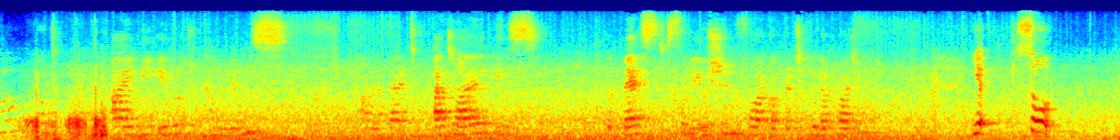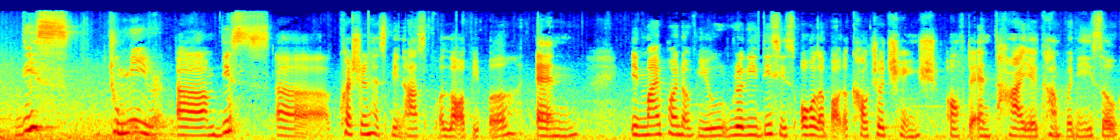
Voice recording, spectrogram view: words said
how would I be able to convince uh, that Agile is the best solution for a particular project? Yep. So this to me, um, this uh, question has been asked a lot of people, and in my point of view, really this is all about the culture change of the entire company. So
